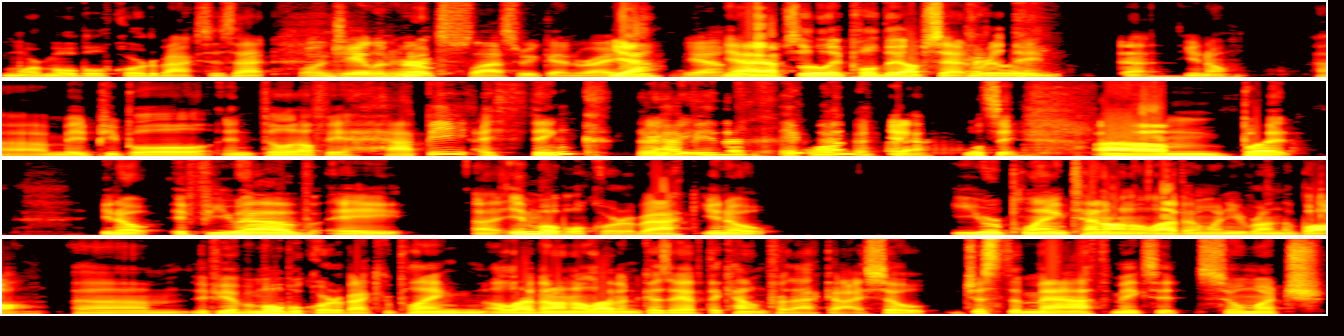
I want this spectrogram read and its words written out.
more mobile quarterbacks is that well, and Jalen Hurts you know, last weekend, right? Yeah, yeah, yeah, absolutely pulled the upset. Really, uh, you know, uh, made people in Philadelphia happy. I think they're Maybe. happy that they won. yeah, we'll see. Um, but you know, if you have a, a immobile quarterback, you know, you're playing 10 on 11 when you run the ball. Um, if you have a mobile quarterback, you're playing 11 on 11 because they have to count for that guy. So just the math makes it so much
